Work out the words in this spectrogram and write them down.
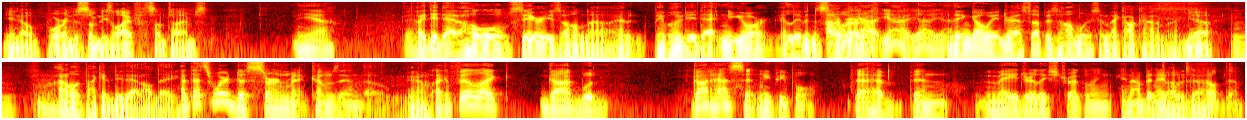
you know, pour into somebody's life sometimes. Yeah. They did that whole series on uh, people who did that in New York. They live in the suburbs. Oh yeah, yeah, yeah, yeah. And then go in, dress up as homeless, and make all kind of money. Yeah. I don't know if I could do that all day. Uh, That's where discernment comes in, though. Yeah. Like I feel like God would, God has sent me people that have been majorly struggling, and I've been Without able to doubt. help them.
